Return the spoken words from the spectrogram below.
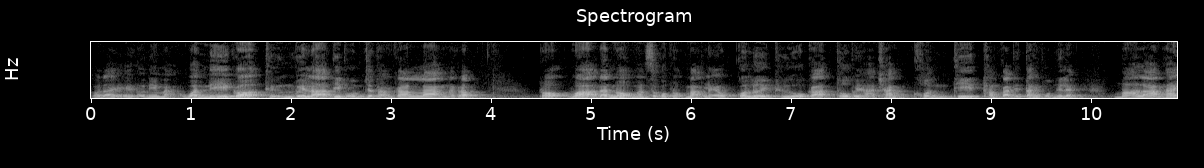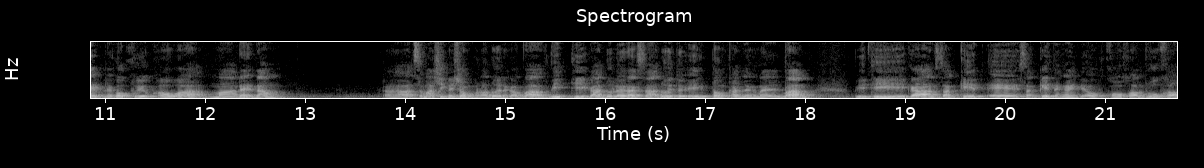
ก็ได้ A ตัวนี้มา วันนี้ก็ถึงเวลาที่ผมจะทำการล้างนะครับ เพราะว่าด้านนอกมันสกปรกมากแล้ว ก็เลยถือโอกาสโทรไปหาช่างคนที่ทำการติดตั้งให้ผมนี่แหละ มาล้างให้แล้วก็คุยกับเขาว่ามาแนะนำอ่าสมาชิกในช่องของเราด้วยนะครับ ว่าวิธีการดูแลรักษาด้วยตัวเองต้องทำอย่างไรบ้าง วิธีการสังเกตแอร์สังเกตยังไง เดี๋ยวขอความรู้เขา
